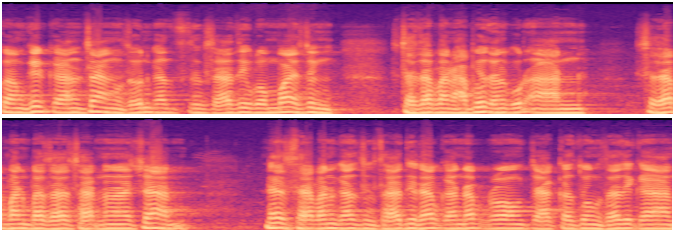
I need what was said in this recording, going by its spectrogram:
ความคิดการสร้างศูนการศึกษาที่รวมไว้ ซึ่งสถาบันหาพุทธอัลกุรอาน สถาบันภาษาศาสตร์นานาชาติ และสถาบันการศึกษาที่รับการรับรองจากกระทรวงสาธารณการ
